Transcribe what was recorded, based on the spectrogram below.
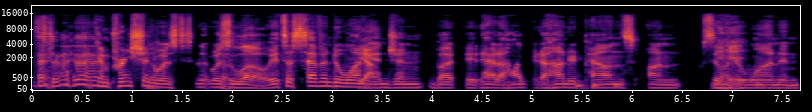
the compression was was low. It's a seven to one yeah. engine, but it had a hundred hundred pounds on cylinder mm-hmm. one and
